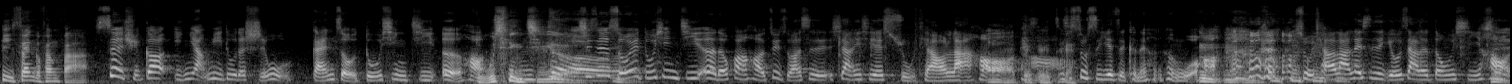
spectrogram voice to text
第三个方法，摄取高营养密度的食物。赶走毒性饥饿哈，毒性饥饿。其实所谓毒性饥饿的话哈，最主要是像一些薯条啦哈，啊对对对，素食叶子可能很恨我哈，薯条啦，类似油炸的东西哈，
